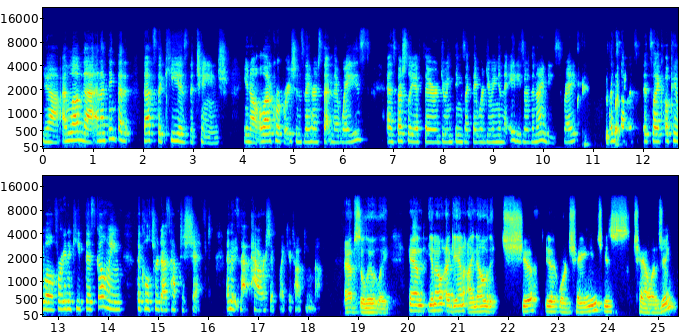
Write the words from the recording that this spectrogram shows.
Yeah, I love that, and I think that that's the key is the change you know a lot of corporations they are set in their ways especially if they're doing things like they were doing in the 80s or the 90s right and so it's, it's like okay well if we're going to keep this going the culture does have to shift and right. it's that power shift like you're talking about absolutely and you know again i know that shift or change is challenging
